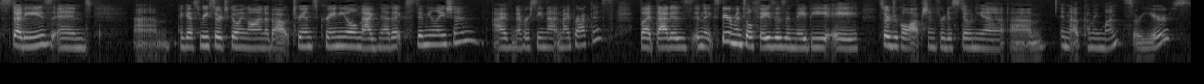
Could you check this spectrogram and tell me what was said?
studies and um, I guess, research going on about transcranial magnetic stimulation. I've never seen that in my practice, but that is in the experimental phases and may be a surgical option for dystonia um, in the upcoming months or years.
